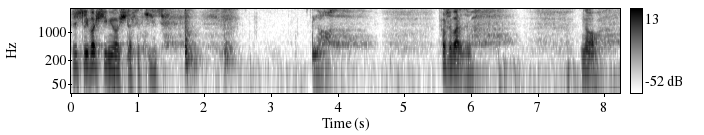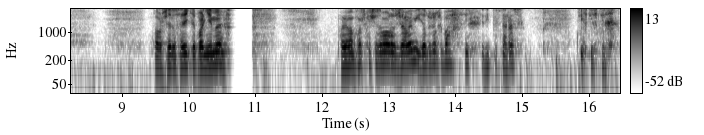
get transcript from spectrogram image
Życzliwości i miłości dla wszystkich życzę. No. Proszę bardzo. No. Dobrze, jedną seryjkę walniemy. Powiem wam, troszkę się za mało rozgrzałem i za dużo chyba tych dipów naraz. Tych, tych, tych.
